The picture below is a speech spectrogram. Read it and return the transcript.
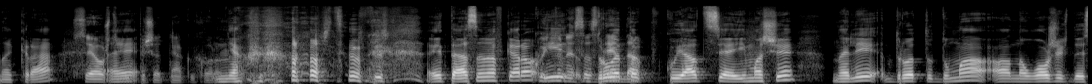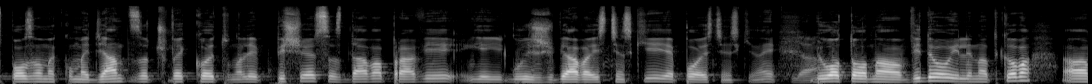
накрая. Все още Е, го пишат някои хора. Някои хора още го пишат. Е, тази съм я вкарал. Които и не са другата, стендъп. която си я имаше, нали, другата дума, а, наложих да използваме комедиант за човек, който нали, пише, създава, прави и го изживява истински и е по-истински. Нали. Да. Било то на видео или на такова, а,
